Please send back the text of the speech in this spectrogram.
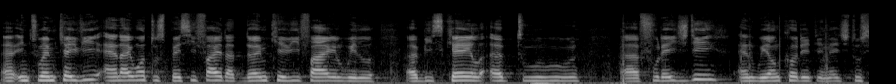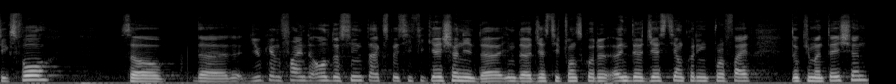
uh, into MKV and I want to specify that the MKV file will uh, be scaled up to uh, full HD and we encode it in H.264. So the, you can find all the syntax specification in the in the GST transcoder in the encoding profile documentation.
